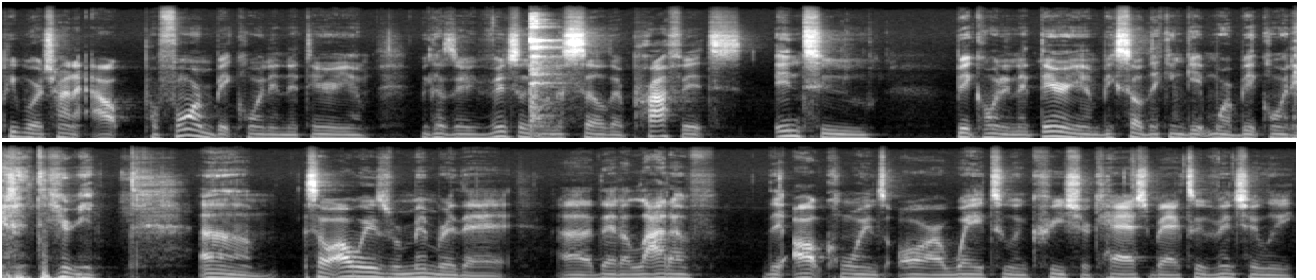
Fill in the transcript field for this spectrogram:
people are trying to outperform bitcoin and ethereum because they're eventually going to sell their profits into bitcoin and ethereum so they can get more bitcoin and ethereum. Um, so always remember that uh, that a lot of the altcoins are a way to increase your cash back to eventually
